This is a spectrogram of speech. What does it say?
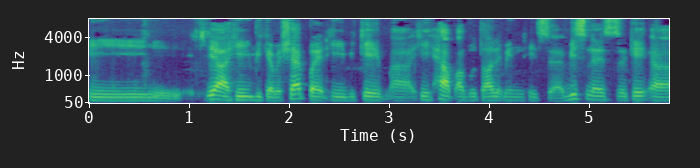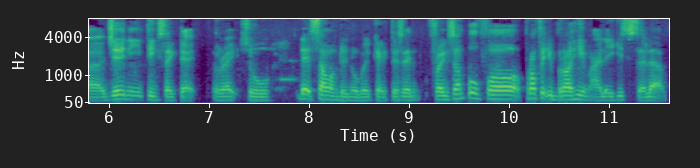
he yeah he became a shepherd. He became uh, he helped abu talib in his uh, business okay uh, journey things like that right so that's some of the noble characters. And for example for prophet ibrahim alayhi salam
